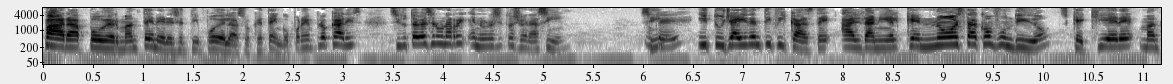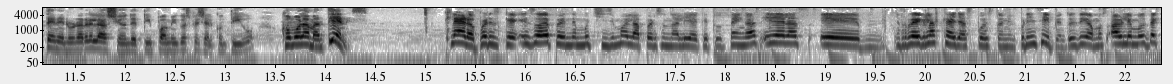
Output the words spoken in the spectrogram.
para poder mantener ese tipo de lazo que tengo? Por ejemplo, Caris, si tú te ves en una en una situación así, ¿sí? Y tú ya identificaste al Daniel que no está confundido, que quiere mantener una relación de tipo amigo especial contigo, ¿cómo la mantienes? Claro, pero es que eso depende muchísimo de la personalidad que tú tengas y de las eh, reglas que hayas puesto en el principio. Entonces, digamos, hablemos de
